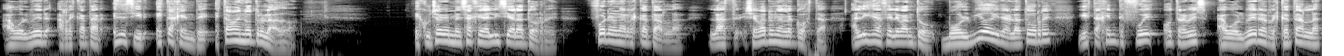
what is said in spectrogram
a volver a rescatar. Es decir, esta gente estaba en otro lado. Escucharon el mensaje de Alicia a la torre, fueron a rescatarla, la llevaron a la costa, Alicia se levantó, volvió a ir a la torre y esta gente fue otra vez a volver a rescatarla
